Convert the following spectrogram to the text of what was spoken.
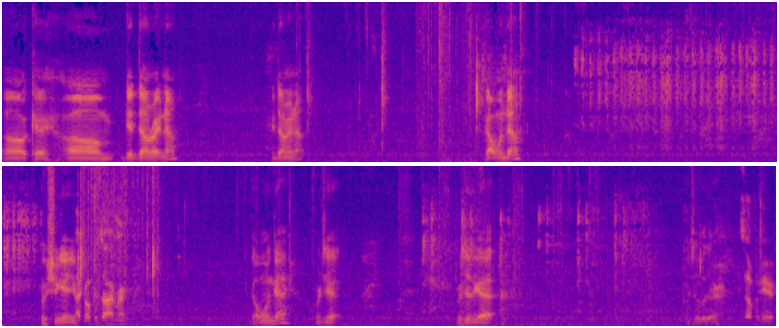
Oh, okay. Um, get down right now. You down right now? Got one down. Who's shooting at you? I broke his armor. Got one guy. Where's he at? Where's the other guy at? He's over there. He's over here.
